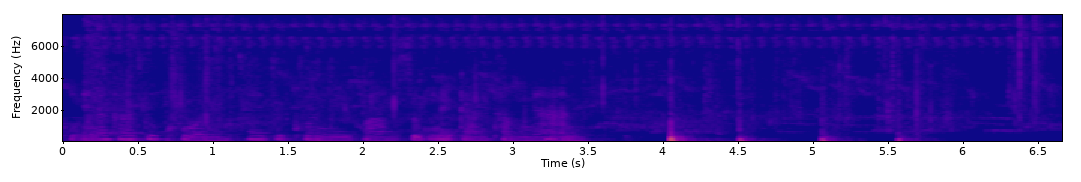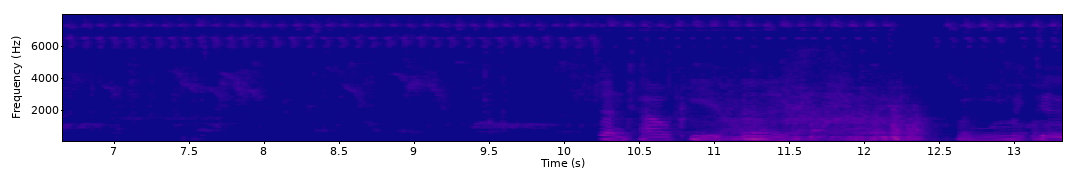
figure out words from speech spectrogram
คุณนะคะทุกคนให้ทุกคนมีความสุขในการทำงาน ส่วนเช้าครีเอเตอร์วันนี้มาเจอ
